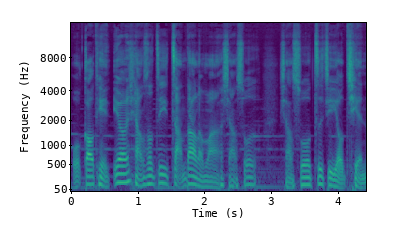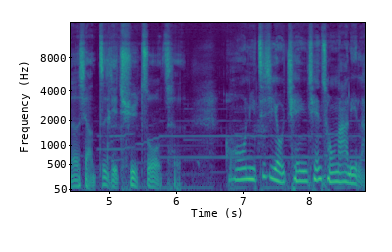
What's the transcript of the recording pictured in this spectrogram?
我高铁，因为想说自己长大了嘛，想说想说自己有钱了，想自己去坐车。哦，你自己有钱，你钱从哪里来？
